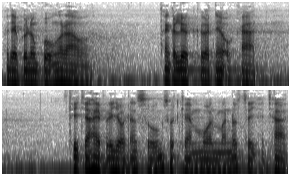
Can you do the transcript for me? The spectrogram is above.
พระเดชคุณหลวงปู่ของเรา ท่านก็เลือกเกิดในโอกาส ที่จะให้ประโยชน์อันสูงสุดแก่มวลมนุษยชาติ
